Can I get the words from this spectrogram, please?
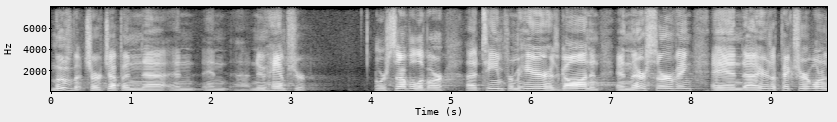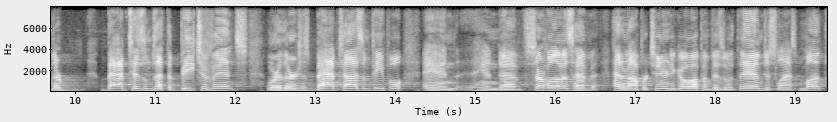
Movement Church up in, uh, in, in uh, New Hampshire where several of our uh, team from here has gone and, and they're serving. And uh, here's a picture of one of their baptisms at the beach events where they're just baptizing people. And, and uh, several of us have had an opportunity to go up and visit with them just last month.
